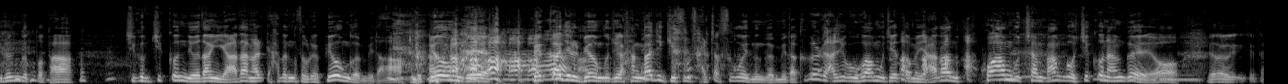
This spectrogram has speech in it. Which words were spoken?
이런 것도 다 지금 집권 여당이 야당할 때 하던 것을 우리가 배운 겁니다. 근데 배운 게 100가지를 배운 것 중에 한 가지 기술 살짝 쓰고 있는 겁니다. 그걸 가지고 후한무치했다면 야당 후한무치한 방법 집권한 거예요. 그래서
